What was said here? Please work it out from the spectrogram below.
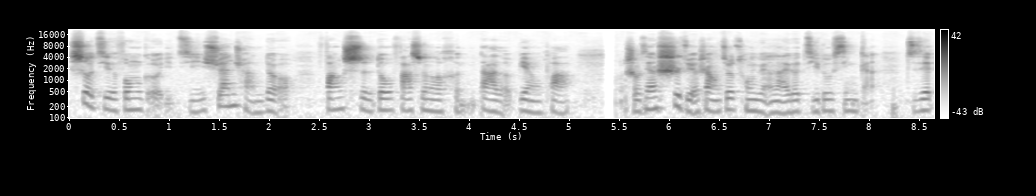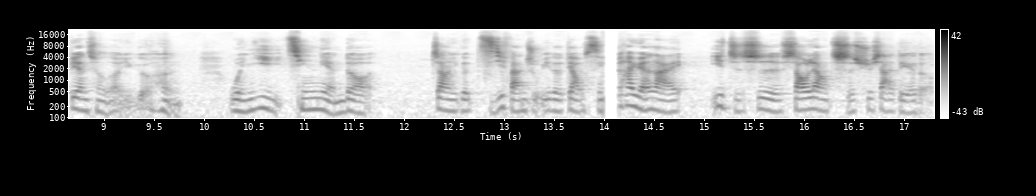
设计的风格以及宣传的方式都发生了很大的变化。首先视觉上就从原来的极度性感，直接变成了一个很文艺青年的。这样一个极繁主义的调性，它原来一直是销量持续下跌的。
